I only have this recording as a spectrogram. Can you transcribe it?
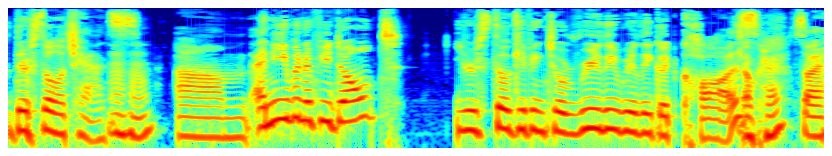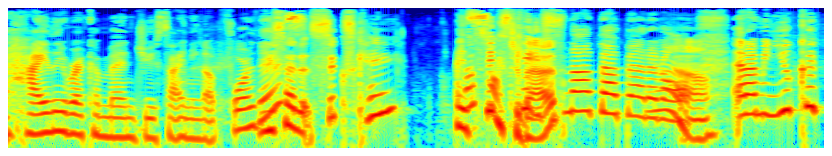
there's still a chance. Mm-hmm. Um, and even if you don't, you're still giving to a really really good cause. Okay. So I highly recommend you signing up for this. You said it's 6K? it's That's not too bad. It's not that bad at all. And I mean, you could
